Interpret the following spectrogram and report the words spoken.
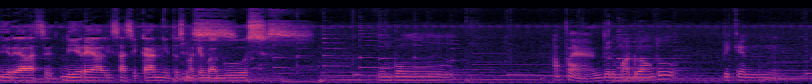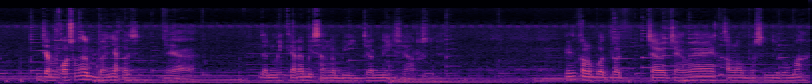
direalisi- direalisasikan itu semakin Yes. bagus. Mumpung apa ya di rumah doang tuh bikin jam kosongnya lebih banyak gak sih? Ya. Dan mikirnya bisa lebih jernih sih harusnya mungkin kalau buat buat cewek-cewek kalau bosan di rumah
